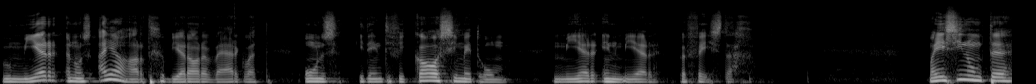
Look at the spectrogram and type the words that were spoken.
hoe meer in ons eie hart gebeur daar 'n werk wat ons identifikasie met hom meer en meer bevestig. Maar jy sien om te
